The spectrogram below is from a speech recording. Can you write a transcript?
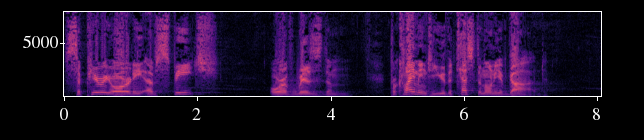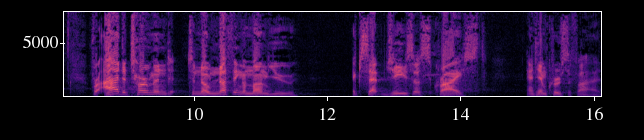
superiority of speech or of wisdom, proclaiming to you the testimony of God. For I determined to know nothing among you except Jesus Christ and Him crucified.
